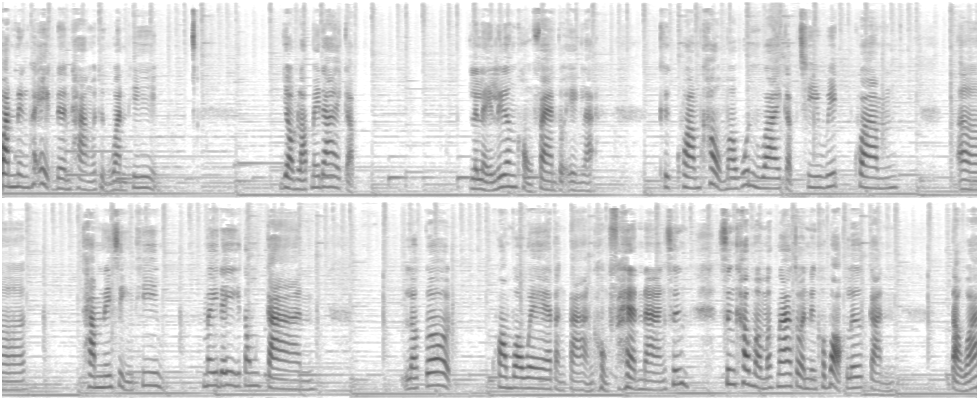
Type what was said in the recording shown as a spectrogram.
วันหนึ่งพระเอกเดินทางมาถึงวันที่ ยอมรับไม่ได้กับหลาย ๆ เรื่องของแฟนตัวเองละ คือความเข้ามาวุ่นวายกับชีวิต ความทำในสิ่งที่ไม่ได้ต้องการ แล้วก็ ความวาแวร์ต่างๆ ของแฟนนาง ซึ่งซึ่งเข้ามามากๆจนหนึ่งเขาบอกเลิกกัน แต่ว่า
